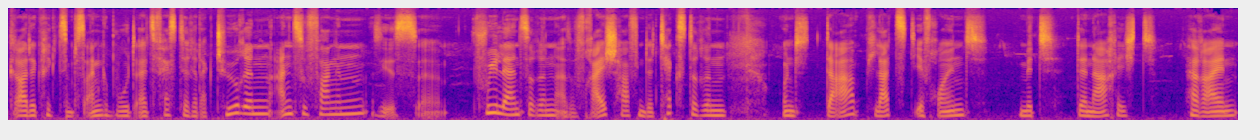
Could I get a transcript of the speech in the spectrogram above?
Gerade kriegt sie das Angebot, als feste Redakteurin anzufangen. Sie ist äh, Freelancerin, also freischaffende Texterin. Und da platzt ihr Freund mit der Nachricht herein,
